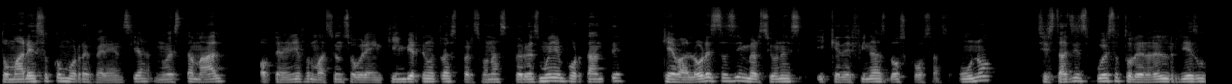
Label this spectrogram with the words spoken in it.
tomar eso como referencia, no está mal obtener información sobre en qué invierten otras personas, pero es muy importante que valores estas inversiones y que definas dos cosas. Uno, si estás dispuesto a tolerar el riesgo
